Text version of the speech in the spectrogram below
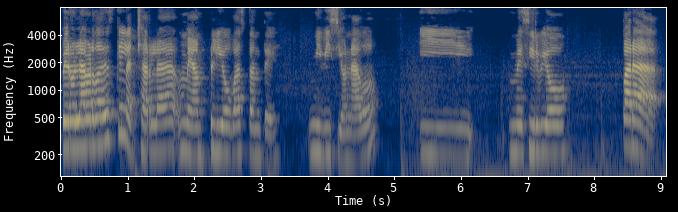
pero la verdad es que la charla me amplió bastante mi visionado y me sirvió para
